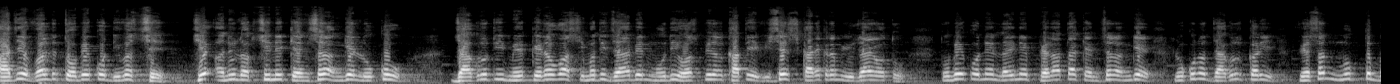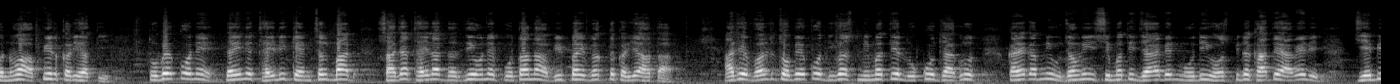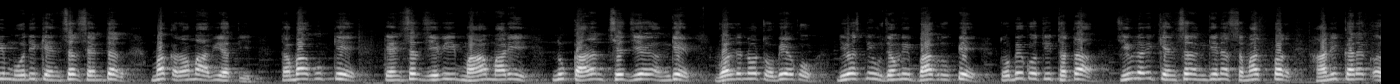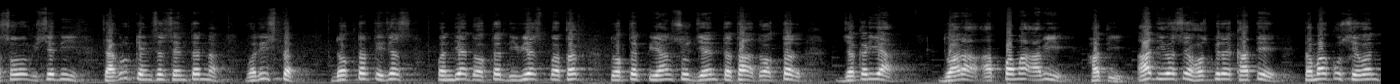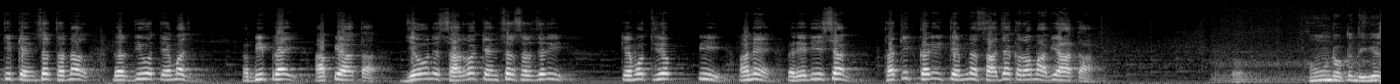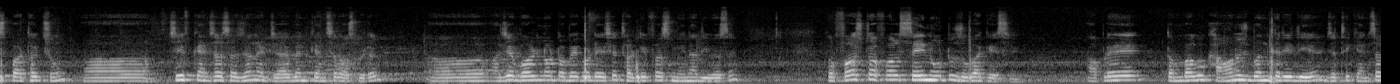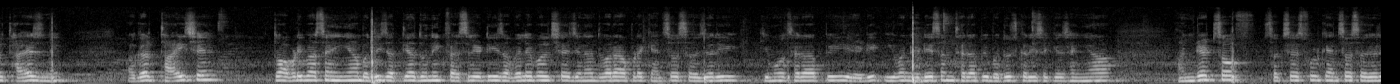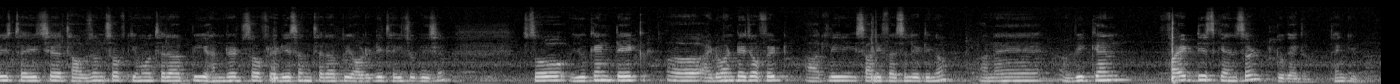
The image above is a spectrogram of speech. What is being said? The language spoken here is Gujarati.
આજે વર્લ્ડ ટોબેકો દિવસ છે, જે અનુલક્ષીને કેન્સર અંગે લોકો જાગૃતિ કેળવવા શ્રીમતી જયાબેન મોદી હોસ્પિટલ ખાતે વિશેષ કાર્યક્રમ યોજાયો હતો. ટોબેકોને લઈને ફેલાતા કેન્સર અંગે લોકોનો જાગૃત કરી વ્યસન મુક્ત બનવા અપીલ કરી હતી. ટોબેકોને લઈને થયેલી કેન્સર બાદ સાજા થયેલા દર્દીઓને પોતાના અભિપ્રાય વ્યક્ત કર્યા હતા. આજે વર્લ્ડ ટોબેકો દિવસ નિમિત્તે લોકો જાગૃત. કાર્યક્રમની ઉજવણી શ્રીમતી જયાબેન મોદી હોસ્પિટલ ખાતે આવેલી જેબી મોદી કેન્સર સેન્ટરમાં કરવામાં આવી હતી. તમાકુ કે કેન્સર જેવી મહામારીનું કારણ છે જે અંગે વર્લ્ડનો ટોબેકો દિવસની ઉજવણી ભાગરૂપે ટોબેકોથી થતા જીવનરી કેન્સર અંગેના સમાજ પર હાનિકારક અસરો વિશેની જાગૃત કેન્સર સેન્ટરના વરિષ્ઠ doctor Tejas Pandya, doctor Divyesh Pathak, doctor Priyanshu Jain તથા ડૉક્ટર જકરિયા દ્વારા આપવામાં આવી હતી. આ દિવસે હોસ્પિટલ ખાતે તમાકુ સેવનથી કેન્સર થનાર દર્દીઓ તેમજ અભિપ્રાય આપ્યા હતા. જેઓને સારવાર કેન્સર સર્જરી, કેમોથેરાપી અને રેડિયેશન થકી કરી તેમને સાજા કરવામાં આવ્યા હતા. હું ડૉક્ટર દિવ્યેશ પાઠક છું chief cancer surgeon at Jayaben cancer hospital. આજે વર્લ્ડ નો ટોબેકો ડે છે, થર્ટી ફર્સ્ટ મેના દિવસે. તો ફર્સ્ટ ઓફ ઓલ સે નો ટુ ઝુબા કેસરી. આપણે તંબાકુ ખાવાનું જ બંધ કરી દઈએ, જેથી કેન્સર થાય જ નહીં. અગર થાય છે, તો આપણી પાસે અહીંયા બધી જ અત્યાધુનિક ફેસિલિટીઝ અવેલેબલ છે, જેના દ્વારા આપણે cancer surgery chemotherapy ready even radiation therapy બધું જ કરી શકીએ છીએ. અહીંયા hundreds of successful cancer surgeries થઈ છે thousands of chemotherapy hundreds of radiation therapy already થઈ ચૂકી છે. So you can take advantage of it આટલી સારી ફેસિલિટીનો અને we can fight this cancer together. Thank you.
